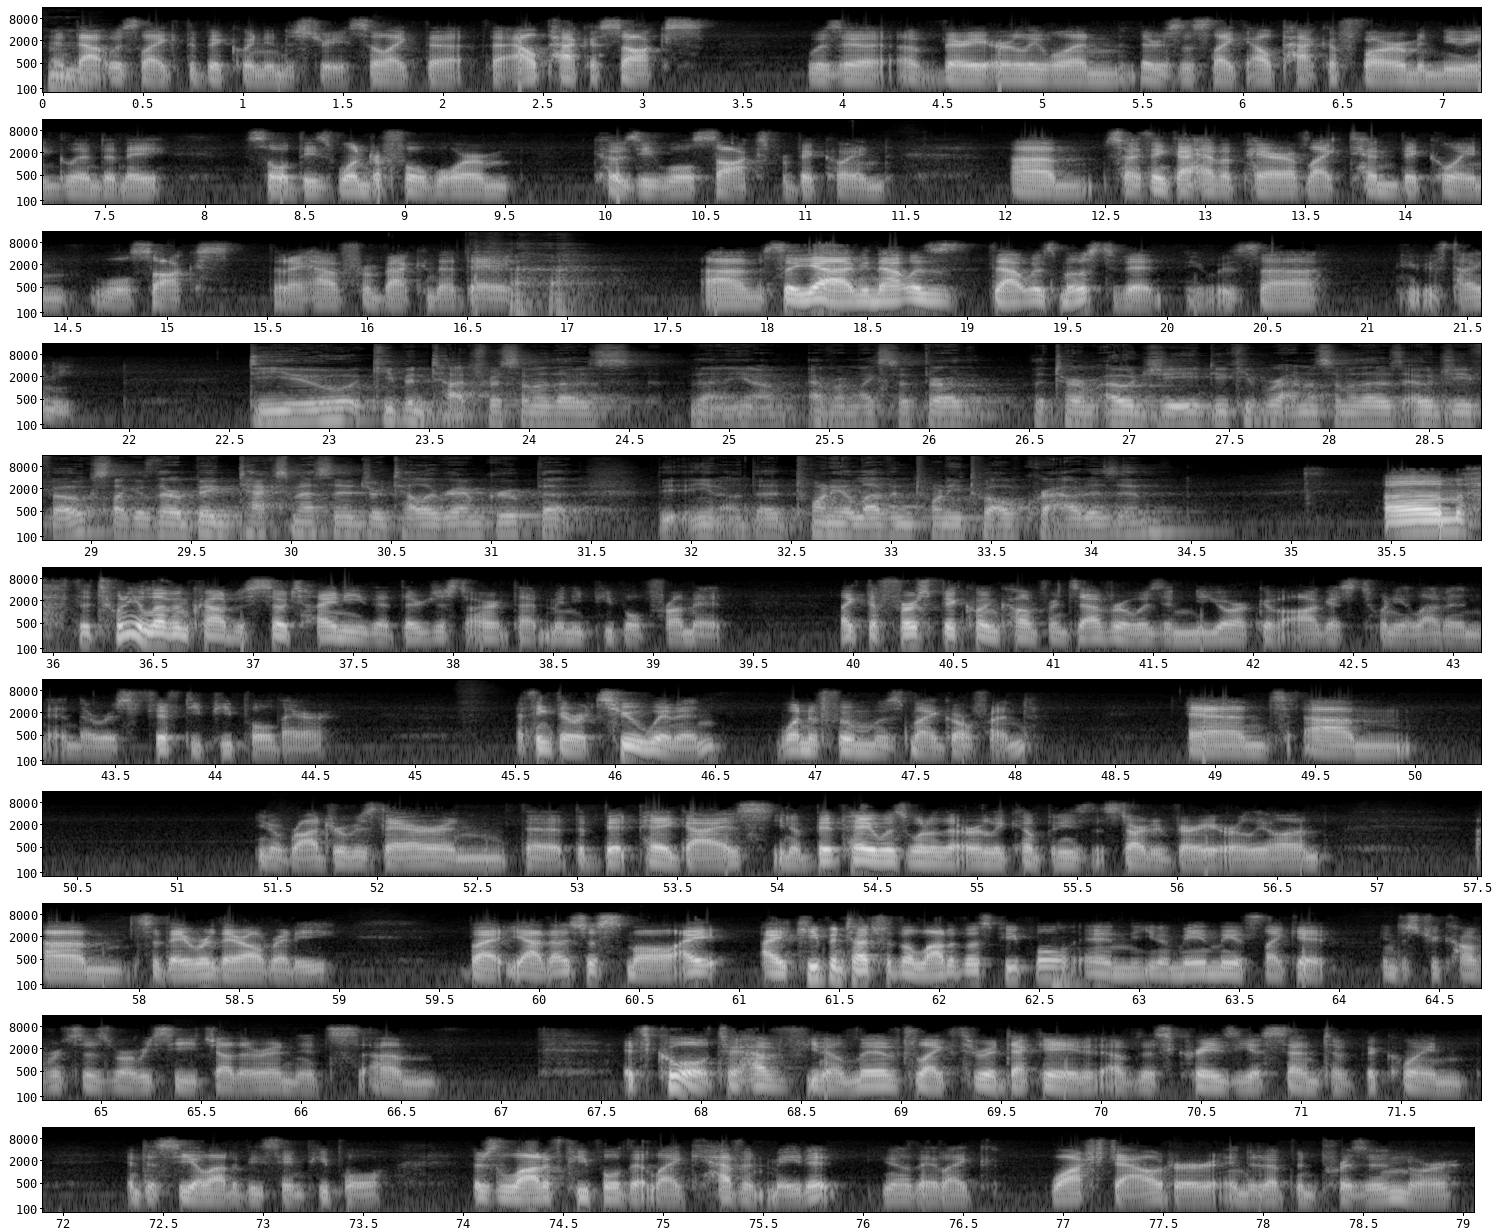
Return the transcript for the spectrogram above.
hmm. and that was like the Bitcoin industry. So like the the alpaca socks was a, a very early one. There's this like alpaca farm in New England, and they sold these wonderful, warm, cozy wool socks for Bitcoin. Um, so I think I have a pair of like 10 Bitcoin wool socks that I have from back in that day. um, so yeah, I mean, that was, that was most of it. It was, uh, it was tiny. Do you keep in touch with some of those? The, you know, everyone likes to throw the term OG. Do you keep around with some of those OG folks? Like, is there a big text message or Telegram group that the, you know the 2011, 2012 crowd is in? Um, the 2011 crowd was so tiny that there just aren't that many people from it like the first Bitcoin conference ever was in New York of August 2011, and there was 50 people there. I think there were two women, one of whom was my girlfriend, and um, you know Roger was there, and the the BitPay guys. You know, BitPay was one of the early companies that started very early on, um, so they were there already. But yeah, that was just small. I I keep in touch with a lot of those people, and you know, mainly it's like at industry conferences where we see each other, and it's um, it's cool to have you know lived like through a decade of this crazy ascent of Bitcoin and to see a lot of these same people. there's a lot of people that like haven't made it. You know, they like washed out or ended up in prison or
